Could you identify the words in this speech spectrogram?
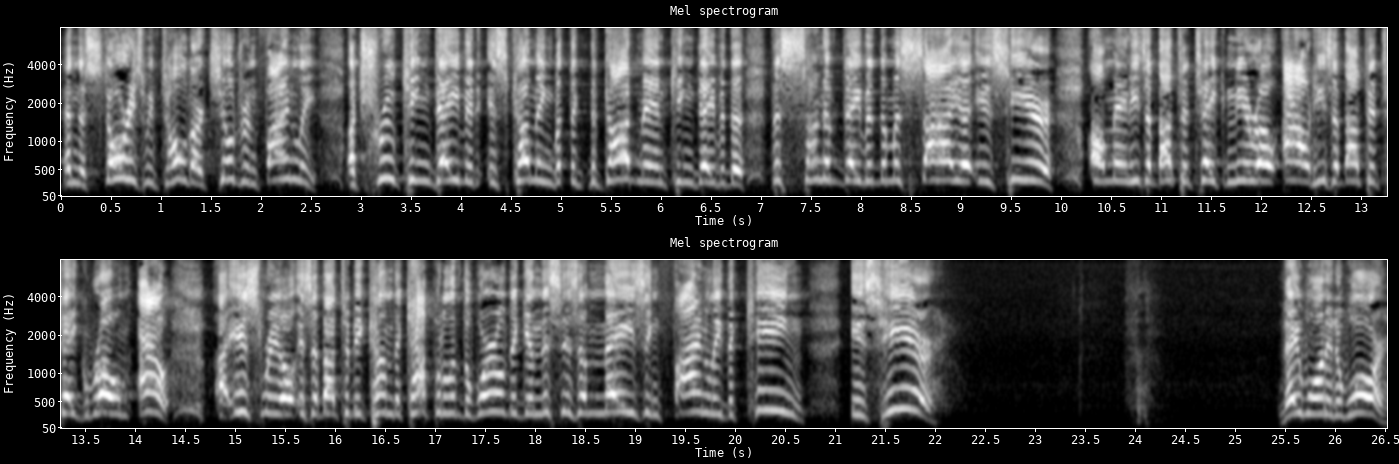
and the stories we've told our children. Finally, a true King David is coming, but the, the God man King David, the, the son of David, the Messiah is here. Oh man, he's about to take Nero out. He's about to take Rome out. Uh, Israel is about to become the capital of the world again. This is is amazing. Finally, the king is here. They wanted a war.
